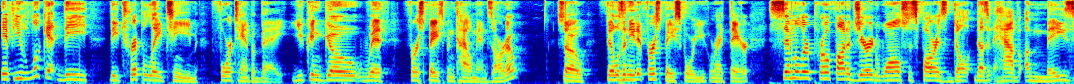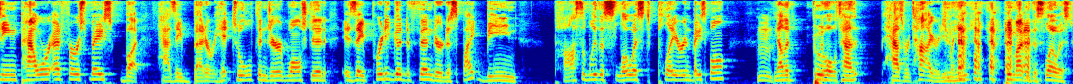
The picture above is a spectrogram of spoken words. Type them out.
if you look at the the AAA team for Tampa Bay, you can go with first baseman Kyle Manzardo. So fills a need at first base for you right there. Similar profile to Jared Walsh as far as doesn't have amazing power at first base, but has a better hit tool than Jared Walsh did. Is a pretty good defender despite being possibly the slowest player in baseball. Hmm. Now that Pujols has has retired, he might he might be the slowest.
